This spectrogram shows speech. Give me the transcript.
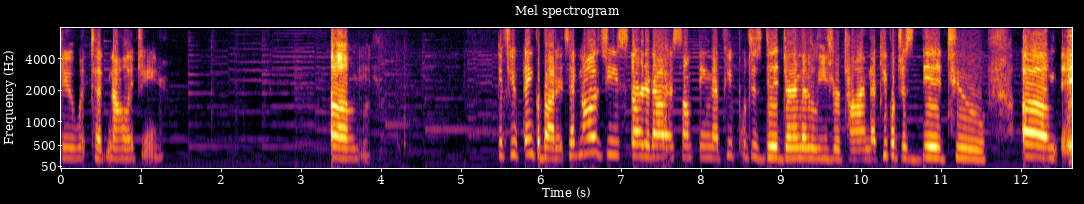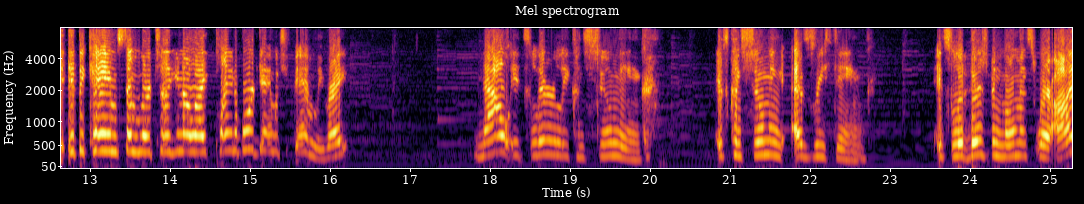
do with technology. Um, if you think about it, technology started out as something that people just did during their leisure time, that people just did to, um, it, it became similar to, you know, like playing a board game with your family, right? Now it's literally consuming it's consuming everything it's there's been moments where i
